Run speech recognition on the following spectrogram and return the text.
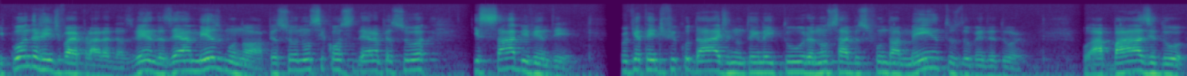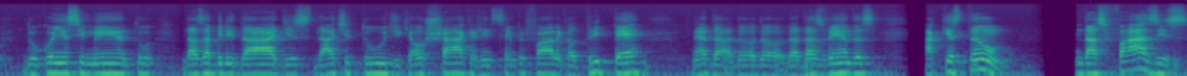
E quando a gente vai para a área das vendas, é a mesmo nó. A pessoa não se considera uma pessoa que sabe vender porque tem dificuldade, não tem leitura, não sabe os fundamentos do vendedor. A base do, do conhecimento, das habilidades, da atitude, que é o chá que a gente sempre fala, que é o tripé né, da, do, do, da, das vendas. A questão das fases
